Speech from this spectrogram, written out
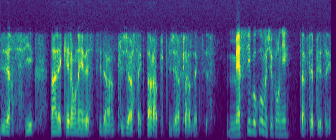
diversifiée dans laquelle on investit dans plusieurs secteurs puis plusieurs classes d'actifs. Merci beaucoup, M. Fournier. Ça me fait plaisir.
